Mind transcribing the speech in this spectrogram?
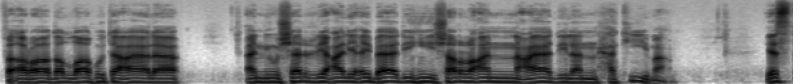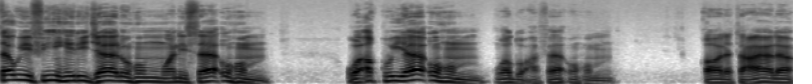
فأراد الله تعالى أن يشرع لعباده شرعا عادلا حكيما. يستوي فيه رجالهم ونساؤهم وأقوياؤهم وضعفاؤهم. قال تعالى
